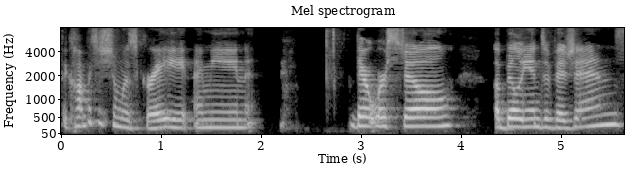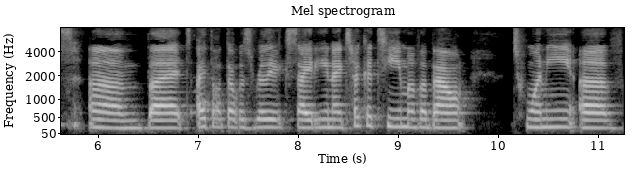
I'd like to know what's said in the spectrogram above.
the competition was great. I mean, there were still a billion divisions, um, but I thought that was really exciting. I took a team of about 20 of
